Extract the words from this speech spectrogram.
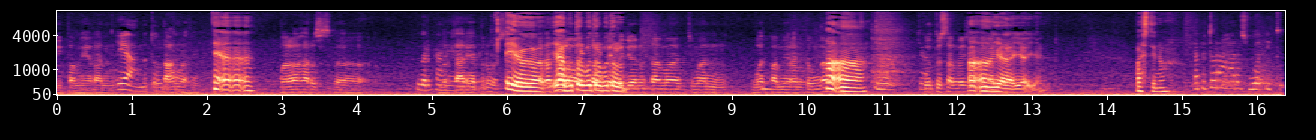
di pameran Iya, betul. utama sih. Eh, eh, eh. Malah harus ke Berkarya. berkarya terus. Iya, Karena ya, kalau- betul, betul, kalau betul. Tujuan utama cuman buat pameran tunggal, Ah, ah. putus sampai situ. Ah, ah, kan. ya ya ya pasti no Tapi tuh orang harus buat itu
